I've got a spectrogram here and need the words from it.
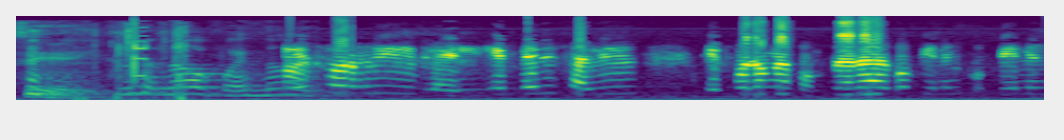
Sí, no, no, pues no. Es horrible y en vez de salir que fueron a comprar algo vienen vienen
